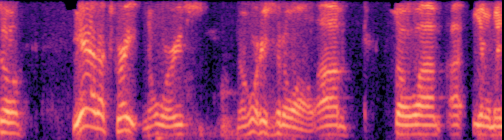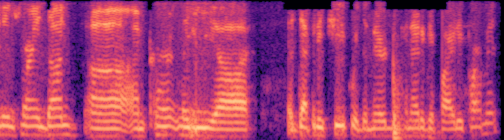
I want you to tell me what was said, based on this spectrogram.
so, yeah, that's great. No worries. No worries at all. Um, so, um, uh, you know, my name is Ryan Dunn. Uh, I'm currently uh, a deputy chief with the Meriden, Connecticut Fire Department,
